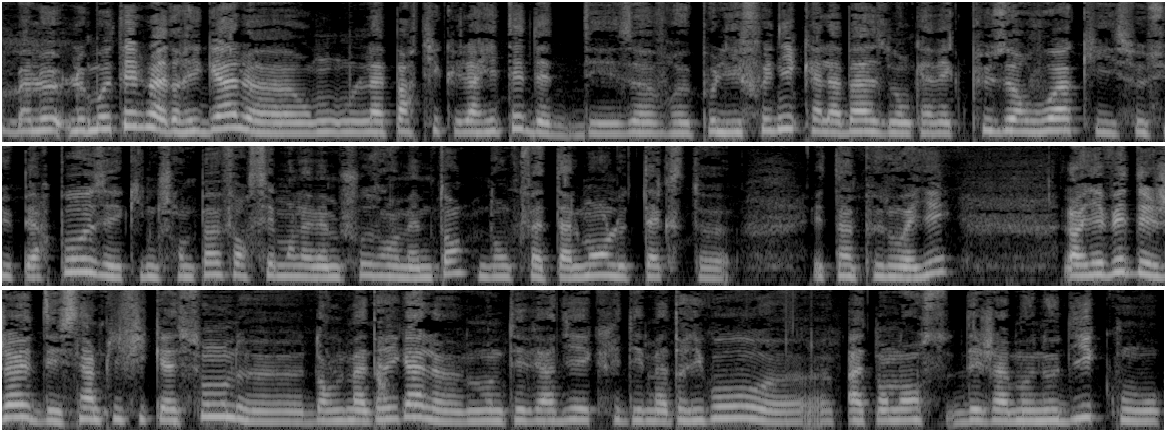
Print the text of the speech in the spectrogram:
Bah, le, motet et le madrigal ont la particularité d'être des œuvres polyphoniques à la base, donc avec plusieurs voix qui se superposent et qui ne chantent pas forcément la même chose en même temps. Donc fatalement, le texte est un peu noyé. Alors il y avait déjà des simplifications dans le madrigal. Monteverdi écrit des madrigaux euh, à tendance déjà monodique où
